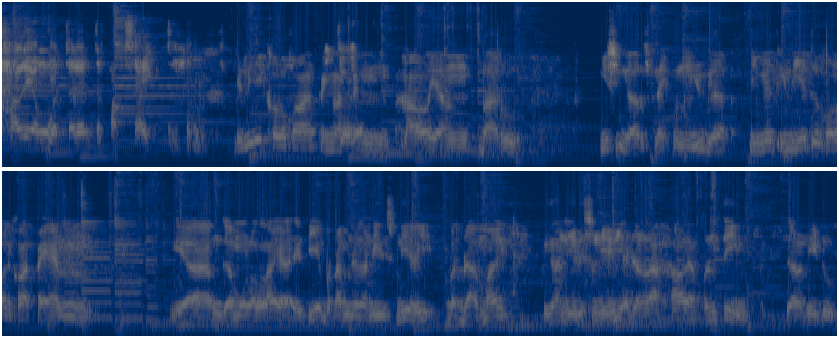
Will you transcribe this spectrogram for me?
hal yang buat kalian terpaksa itu. Intinya kalau kalian pengen ngelakuin hal yang baru ini sih nggak harus naik gunung juga. Intinya intinya tuh kalau kalian pengen ya nggak mau lelah ya. Intinya berdamai dengan diri sendiri berdamai dengan diri sendiri adalah hal yang penting dalam hidup.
